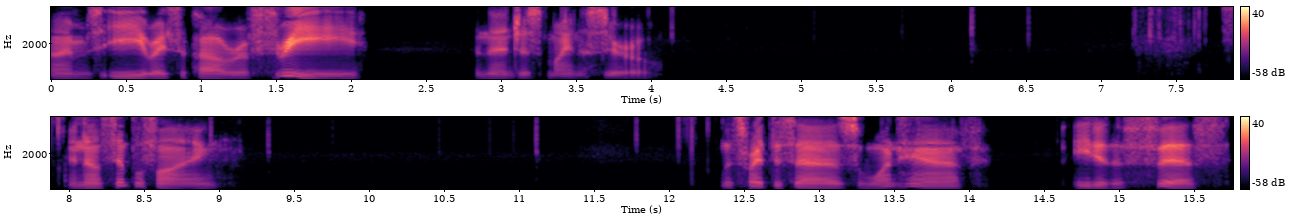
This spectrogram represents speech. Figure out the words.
times e raised to the power of 3, and then just minus 0. And now simplifying, let's write this as 1 half e to the fifth.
